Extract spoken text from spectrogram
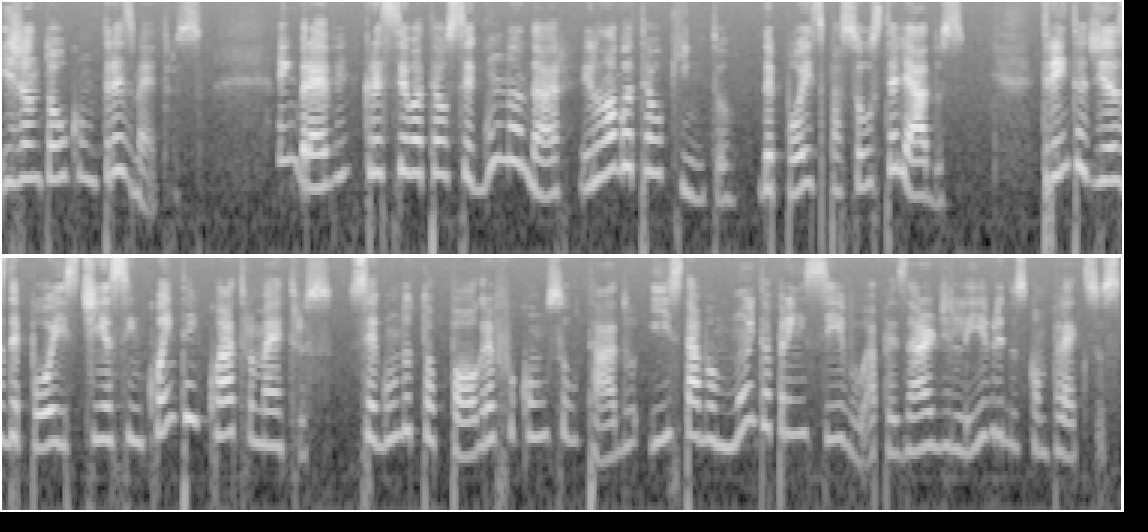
e jantou com 3 metros. Em breve, cresceu até o segundo andar e logo até o quinto. Depois passou os telhados. Trinta dias depois, tinha 54 metros, segundo o topógrafo consultado, e estava muito apreensivo, apesar de livre dos complexos.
